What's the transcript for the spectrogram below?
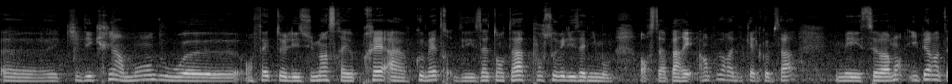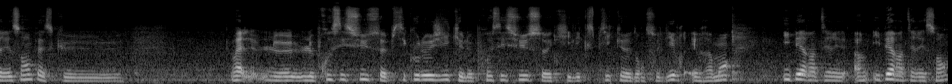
euh, qui décrit un monde où euh, en fait les humains seraient prêts à commettre des attentats pour sauver les animaux. Alors ça paraît un peu radical comme ça, mais c'est vraiment hyper intéressant parce que le, processus psychologique et le processus qu'il explique dans ce livre est vraiment hyper, hyper intéressant.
